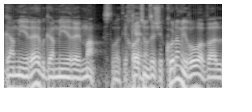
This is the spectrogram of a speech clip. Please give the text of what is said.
גם מי יראה וגם מי יראה מה. זאת אומרת, יכול להיות כן. שאני רוצה שכולם יראו, אבל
